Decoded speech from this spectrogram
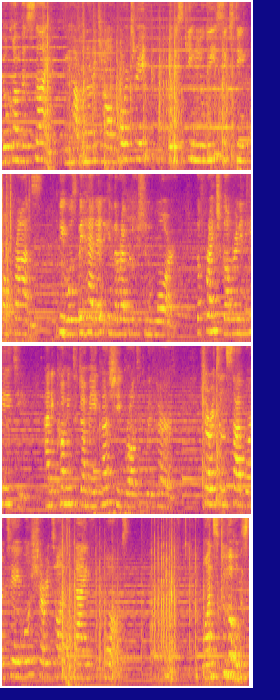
Look on this side. We have an original portrait. It is King Louis XVI of France. He was beheaded in the Revolution War. The French governed in Haiti, and it coming to Jamaica, she brought it with her. Sheraton sideboard table, Sheraton knife box. Once closed,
